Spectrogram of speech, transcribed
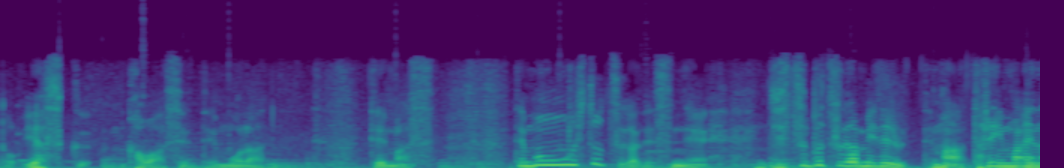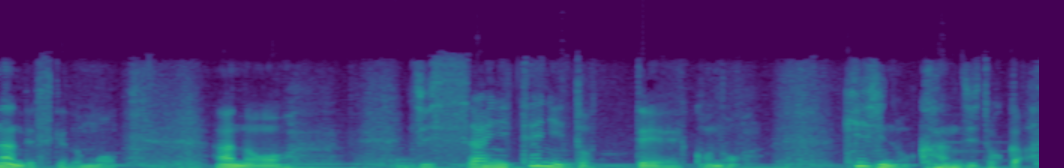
と安く買わせてもらってます。で、もう一つがですね、実物が見れるって、まあ当たり前なんですけども、あの、実際に手に取って、この生地の感じとか、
